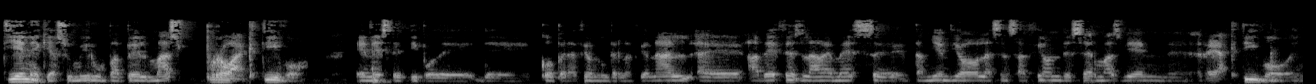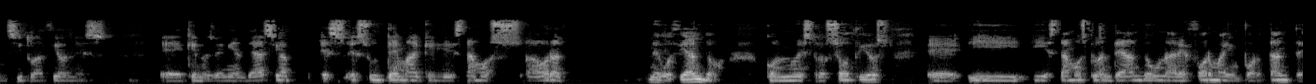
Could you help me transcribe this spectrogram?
tiene que asumir un papel más proactivo en este tipo de, cooperación internacional. Eh, a veces la OMS también dio la sensación de ser más bien reactivo en situaciones eh, que nos venían de Asia. Es, es un tema que estamos ahora negociando con nuestros socios eh, y, y, estamos planteando una reforma importante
